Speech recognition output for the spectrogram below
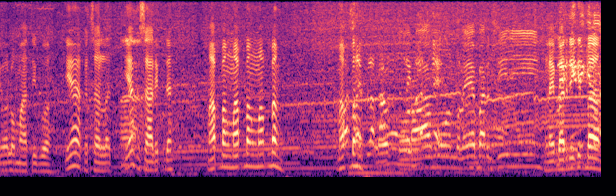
Ya Allah mati gua. Ya kesalit, ya kesalip dah. Maaf bang, maaf bang, maaf bang. Maaf bang. Oto Ramon melebar sini. Melebar dikit bang.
